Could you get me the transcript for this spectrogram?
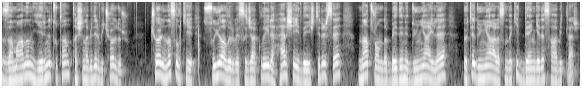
zamanın yerini tutan taşınabilir bir çöldür. Çöl nasıl ki suyu alır ve sıcaklığıyla her şeyi değiştirirse natron da bedeni dünya ile öte dünya arasındaki dengede sabitler.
